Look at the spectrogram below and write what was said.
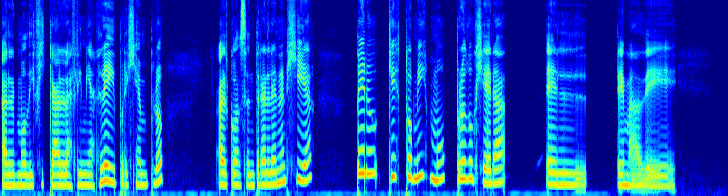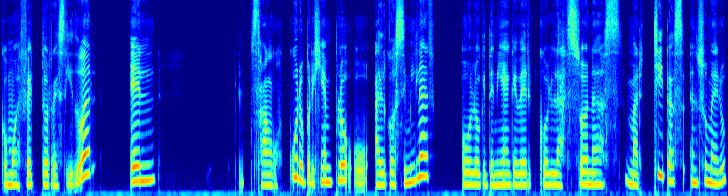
al modificar las líneas ley, por ejemplo, al concentrar la energía, pero que esto mismo produjera el tema de como efecto residual el fango oscuro, por ejemplo, o algo similar, o lo que tenía que ver con las zonas marchitas en Sumeru,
